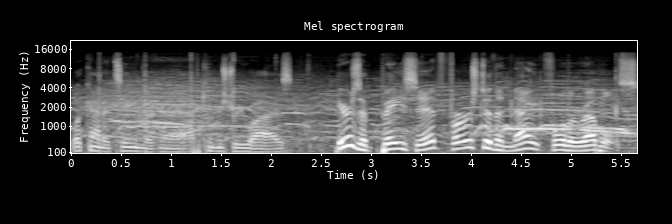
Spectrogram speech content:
what kind of team they're going to have chemistry wise. Here's a base hit, first of the night for the Rebels.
